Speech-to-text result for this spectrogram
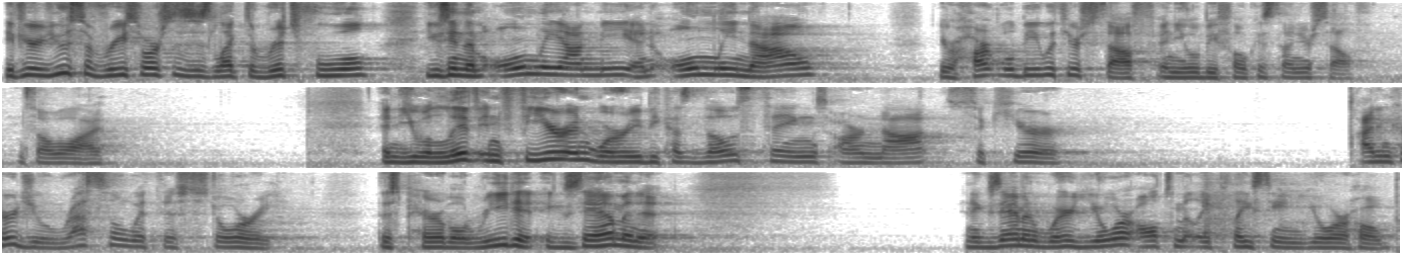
If your use of resources is like the rich fool, using them only on me and only now, your heart will be with your stuff and you will be focused on yourself. And so will I. And you will live in fear and worry because those things are not secure. I'd encourage you, wrestle with this story, this parable. Read it, examine it, and examine where you're ultimately placing your hope.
